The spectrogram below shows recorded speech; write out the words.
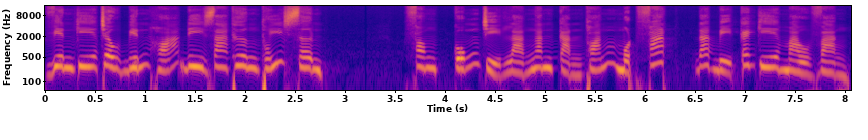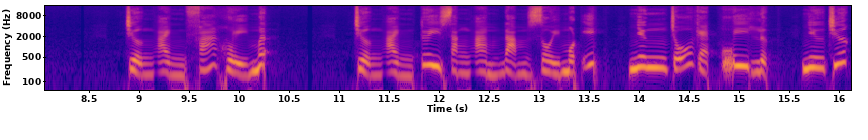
viên kia châu biến hóa đi ra thương Thúy Sơn. Phong cũng chỉ là ngăn cản thoáng một phát, đã bị cái kia màu vàng. Trường ảnh phá hủy mất. Trường ảnh tuy rằng ảm đạm rồi một ít, nhưng chỗ kẹp uy lực như trước.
